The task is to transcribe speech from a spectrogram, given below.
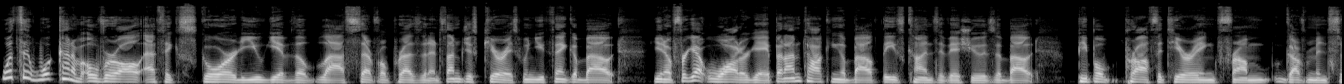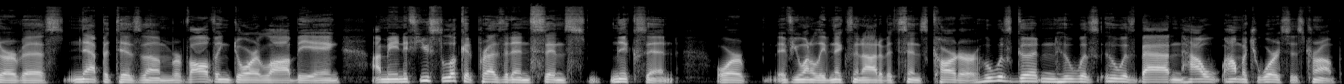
What's it? What kind of overall ethics score do you give the last several presidents? I'm just curious when you think about, you know, forget Watergate, but I'm talking about these kinds of issues about people profiteering from government service, nepotism, revolving door lobbying. I mean, if you look at presidents since Nixon, or if you want to leave Nixon out of it, since Carter, who was good and who was who was bad, and how how much worse is Trump?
